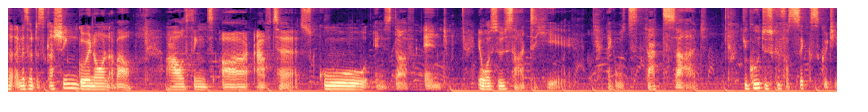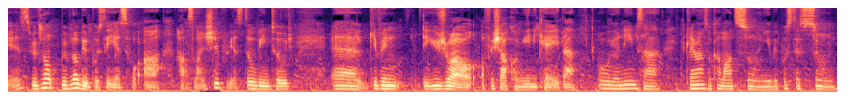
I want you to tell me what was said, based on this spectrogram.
a, a little discussion going on about how things are after school and stuff, and it was so sad to hear. Like it was that sad you go to school for six good years. We've not we've not been posted yes for our house housemanship. We are still being told, uh, given the usual official communique that oh your names are clearance will come out soon. You'll be posted soon.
